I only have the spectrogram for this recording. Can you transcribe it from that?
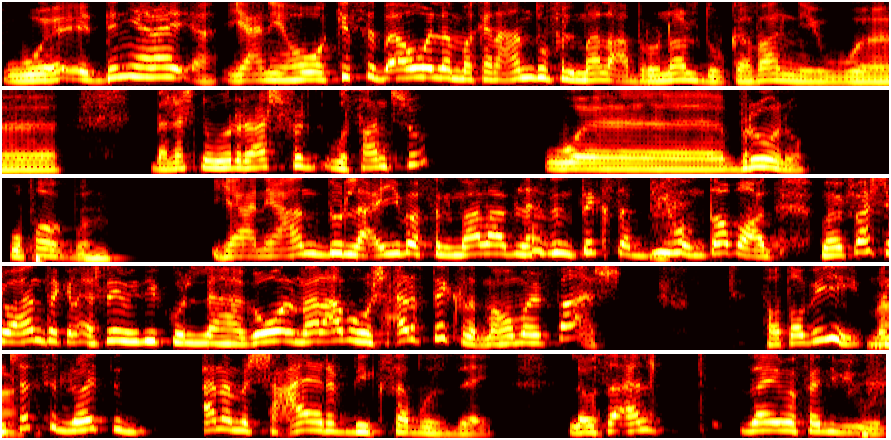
والدنيا رايقة. يعني هو كسب أول لما كان عنده في الملعب رونالدو وكافاني وبلاش نقول راشفورد وسانشو وبرونو وبوجبا. يعني عنده اللعيبه في الملعب لازم تكسب بيهم طبعا. ما ينفعش يبقى عندك الأسامي دي كلها جوه الملعب ومش عارف تكسب. ما هو ما ينفعش. فطبيعي. معك. مانشستر يونايتد أنا مش عارف بيكسبوا إزاي. لو سألت زي ما فادي بيقول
